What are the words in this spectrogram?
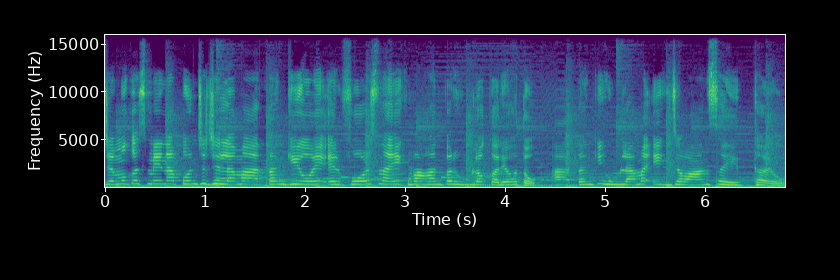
જમ્મુ કાશ્મીરના પુંચ જિલ્લામાં આતંકીઓએ એરફોર્સના એક વાહન પર હુમલો કર્યો હતો. આ આતંકી હુમલામાં એક જવાન શહીદ થયો.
